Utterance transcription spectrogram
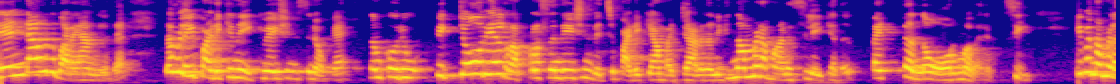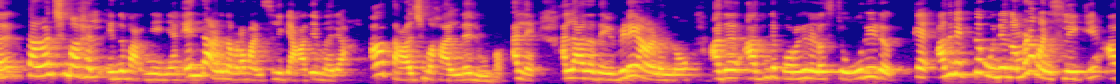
രണ്ടാമത് പറയാനുള്ളത് നമ്മൾ ഈ പഠിക്കുന്ന ഇക്വേഷൻസിനൊക്കെ നമുക്കൊരു പിക്ടോറിയൽ റെപ്രസെന്റേഷൻ വെച്ച് പഠിക്കാൻ പറ്റുകയാണെന്നുണ്ടെങ്കിൽ നമ്മുടെ മനസ്സിലേക്ക് അത് പെട്ടെന്ന് ഓർമ്മ വരും. സി ഇപ്പൊ നമ്മൾ താജ്മഹൽ എന്ന് പറഞ്ഞു കഴിഞ്ഞാൽ എന്താണ് നമ്മുടെ മനസ്സിലേക്ക് ആദ്യം വരിക ആ താജ്മഹലിന്റെ രൂപം അല്ലെ? അല്ലാതെ അത് എവിടെയാണെന്നോ അത് അതിന്റെ പുറകിലുള്ള സ്റ്റോറിയുടെ ഒക്കെ അതിനൊക്കെ മുന്നേ നമ്മുടെ മനസ്സിലേക്ക് ആ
